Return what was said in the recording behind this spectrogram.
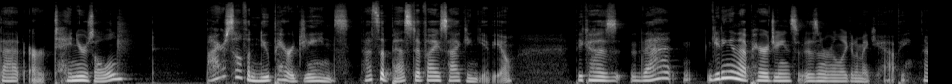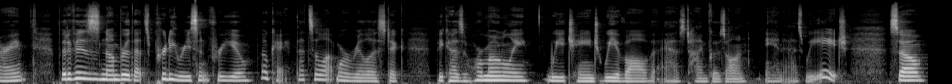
that are 10 years old, buy yourself a new pair of jeans. That's the best advice I can give you. Because that getting in that pair of jeans isn't really going to make you happy, all right? But if it is a number that's pretty recent for you, okay, that's a lot more realistic because hormonally we change, we evolve as time goes on and as we age. So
